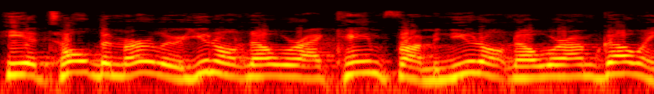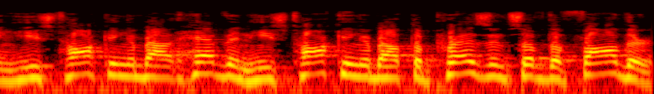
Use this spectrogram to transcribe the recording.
He had told them earlier, You don't know where I came from, and you don't know where I'm going. He's talking about heaven. He's talking about the presence of the Father.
